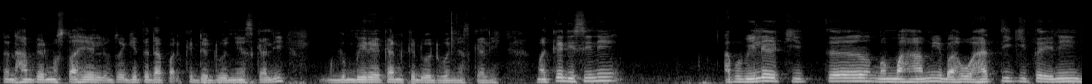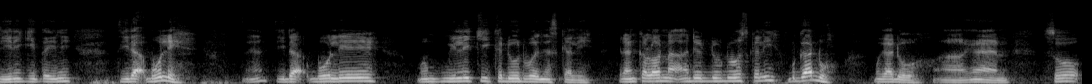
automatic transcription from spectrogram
dan hampir mustahil untuk kita dapat kedua-duanya sekali, gembirakan kedua-duanya sekali. Maka di sini apabila kita memahami bahawa hati kita ini, diri kita ini tidak boleh ya, tidak boleh memiliki kedua-duanya sekali. Dan kalau nak ada dua-dua sekali, bergaduh. Bergaduh. Ha, kan? So,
